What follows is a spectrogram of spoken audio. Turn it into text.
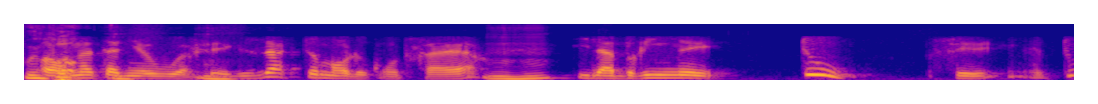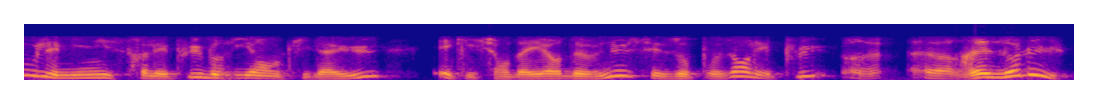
Or, Netanyahou a fait exactement le contraire. Mmh. Il a brimé tous, tous les ministres les plus brillants qu'il a eus, et qui sont d'ailleurs devenus ses opposants les plus euh, résolus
